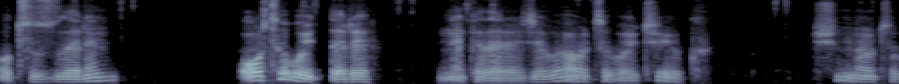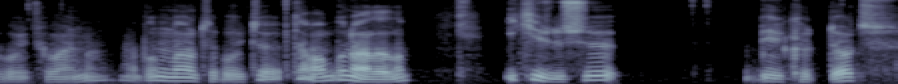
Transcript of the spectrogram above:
30'ların orta boyutları ne kadar acaba? Orta boyutu yok. Şunun orta boyutu var mı? Ha, bunun orta boyutu. Tamam bunu alalım. 200'lüsü 1.44.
